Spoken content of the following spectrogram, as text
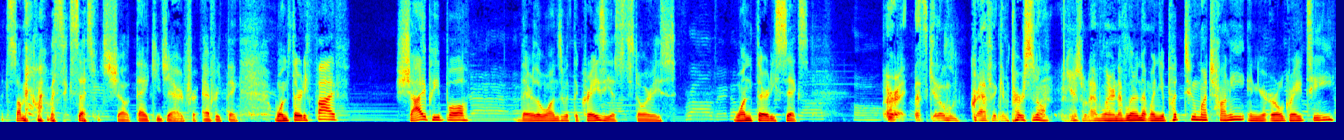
and somehow have a successful show. Thank you, Jared, for everything. 135, shy people, they're the ones with the craziest stories. 136. All right, let's get a little graphic and personal. Here's what I've learned I've learned that when you put too much honey in your Earl Grey tea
